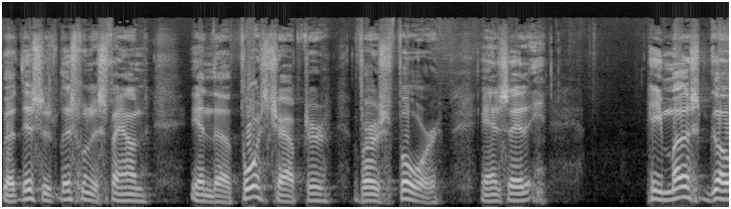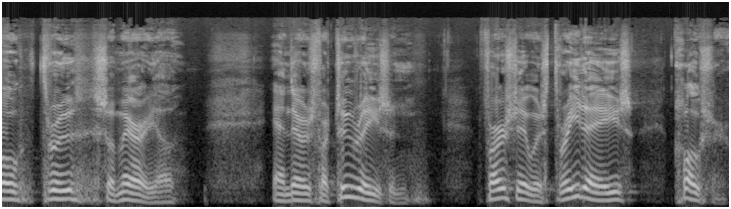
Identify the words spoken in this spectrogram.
But this, is, this one is found in the fourth chapter, verse 4, and it said, He must go through Samaria. And there's for two reasons. First, it was three days closer.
